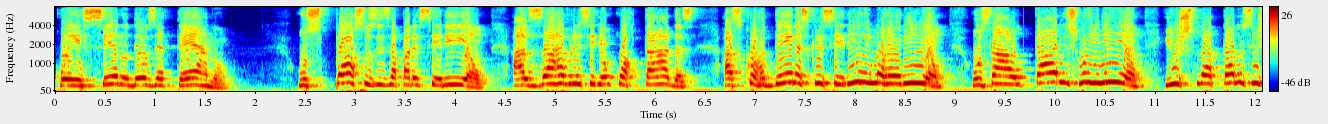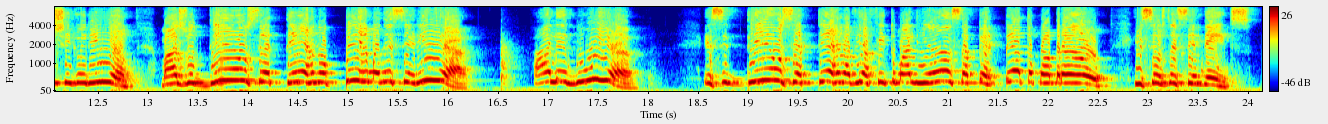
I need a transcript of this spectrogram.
conhecer o Deus eterno. Os poços desapareceriam, as árvores seriam cortadas, as cordeiras cresceriam e morreriam, os altares ruiriam e os tratados se extinguiriam, mas o Deus eterno permaneceria. Aleluia! Esse Deus eterno havia feito uma aliança perpétua com Abraão e seus descendentes,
